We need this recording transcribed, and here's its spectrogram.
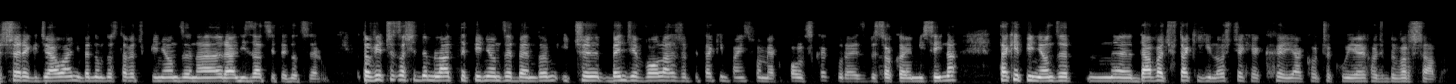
szereg działań, będą dostawać pieniądze na realizację tego celu. Kto wie, czy za 7 lat te pieniądze będą i czy będzie wola, żeby takim państwom jak Polska, która jest wysokoemisyjna, takie pieniądze dawać w takich ilościach, jak, jak oczekuje choćby Warszawa.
